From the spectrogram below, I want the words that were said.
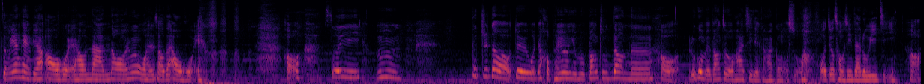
怎么样可以不要懊悔，好难哦，因为我很少在懊悔。好，所以嗯，不知道对于我的好朋友有没有帮助到呢？哦，如果没帮助的话，记得赶快跟我说，我就重新再录一集。好，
